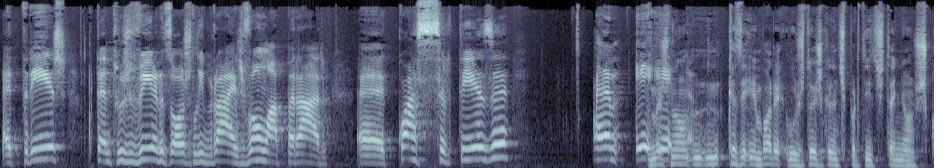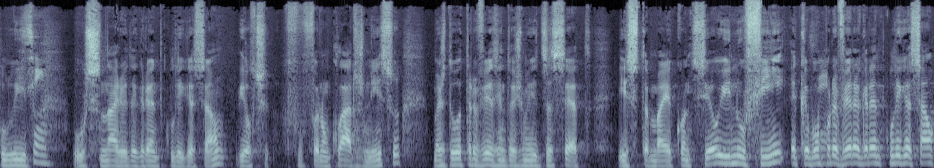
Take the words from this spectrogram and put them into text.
a três, portanto, os verdes ou os liberais vão lá parar, uh, quase certeza. É, Mas, é, não, quer dizer, embora os dois grandes partidos tenham excluído sim. o cenário da grande coligação, eles foram claros nisso, mas da outra vez, em 2017, isso também aconteceu e, no fim, acabou sim. por haver a grande coligação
